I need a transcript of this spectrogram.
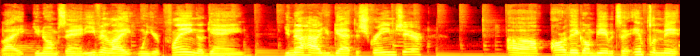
Like, you know what I'm saying? Even like when you're playing a game, you know how you got the screen share? Uh, are they going to be able to implement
